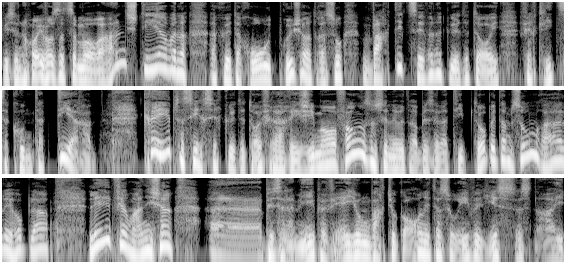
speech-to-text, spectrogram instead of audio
Wissen euch, was er zum Morgen anstier, wenn er ein guter Rotbrüche oder so, wartet sie, wenn er guten Tag für die Leute zu kontaktieren. Krebs, er sich sich guten Tag für ein Regime anfangen, so sind wir wieder ein bisschen tiptop mit dem Sommer, alle hoppla. Leb für manche, äh, äh, ein bisschen mehr Bewegung macht ja gar nicht so evil, Jesus, nein.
